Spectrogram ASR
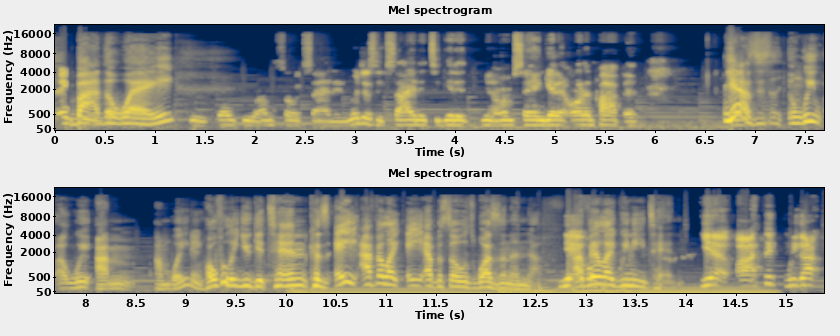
Thank by you. the way. Thank you. Thank you. I'm so excited. We're just excited to get it. You know what I'm saying? Get it on and popping. Yes, and we uh, we I'm I'm waiting. Hopefully you get 10 cuz 8 I feel like 8 episodes wasn't enough. Yeah, I well- feel like we need 10. Yeah, I think we got.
